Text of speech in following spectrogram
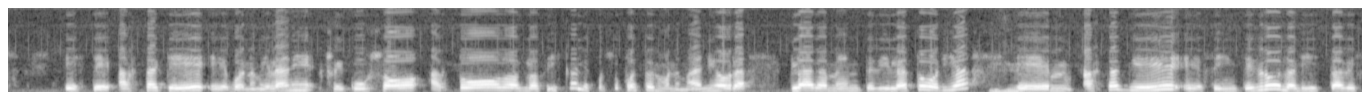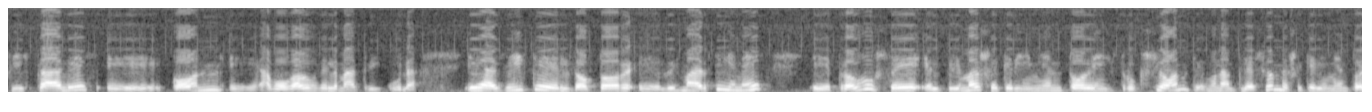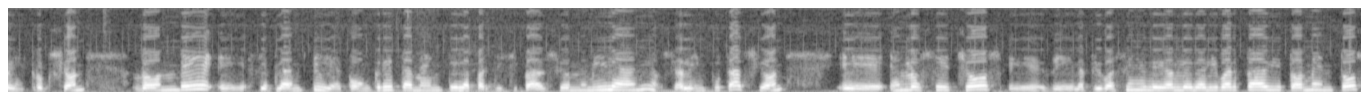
este, hasta que, eh, bueno, Milani recusó a todos los fiscales, por supuesto, en una maniobra claramente dilatoria, em, hasta que eh, se integró la lista de fiscales eh, con abogados de la matrícula. Es allí que el doctor Luis Martínez eh, produce el primer requerimiento de instrucción, que es una ampliación de requerimiento de instrucción, donde eh, se plantea concretamente la participación de Milani, o sea, la imputación, eh, en los hechos de la privación ilegal de la libertad y tormentos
